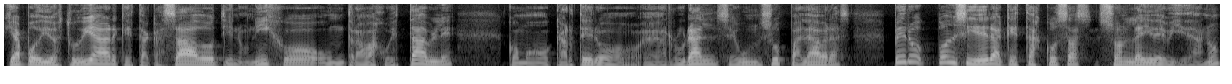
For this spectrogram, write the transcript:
que ha podido estudiar, que está casado, tiene un hijo, un trabajo estable como cartero eh, rural, según sus palabras, pero considera que estas cosas son ley de vida, ¿no?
